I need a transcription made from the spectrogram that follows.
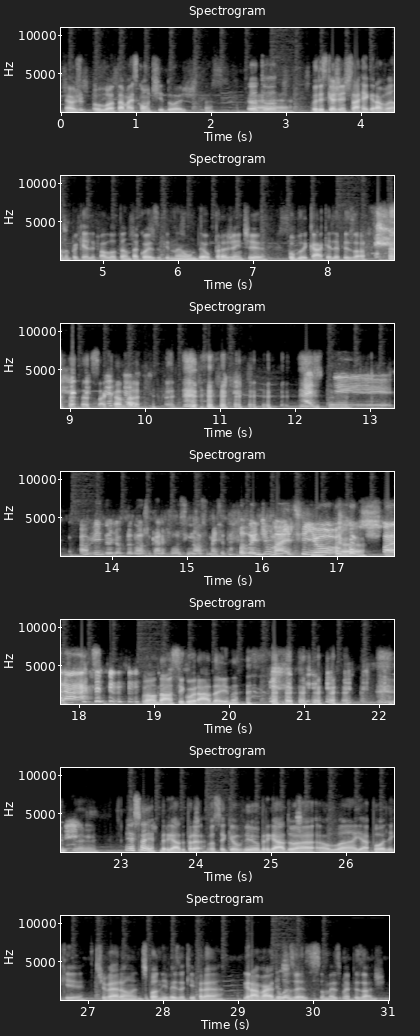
É, o Luan tá mais contido hoje, tá? Eu tô. É, por isso que a gente tá regravando, porque ele falou tanta coisa que não deu pra gente publicar aquele episódio. Sacanagem. Acho que a vida olhou pra nossa cara e falou assim: Nossa, mas você tá falando demais, filho. É, Parar. Vamos dar uma segurada aí, né? é. É isso aí. Obrigado pra você que ouviu. Obrigado ao Luan e à Poli que estiveram disponíveis aqui pra gravar duas vezes o mesmo episódio.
